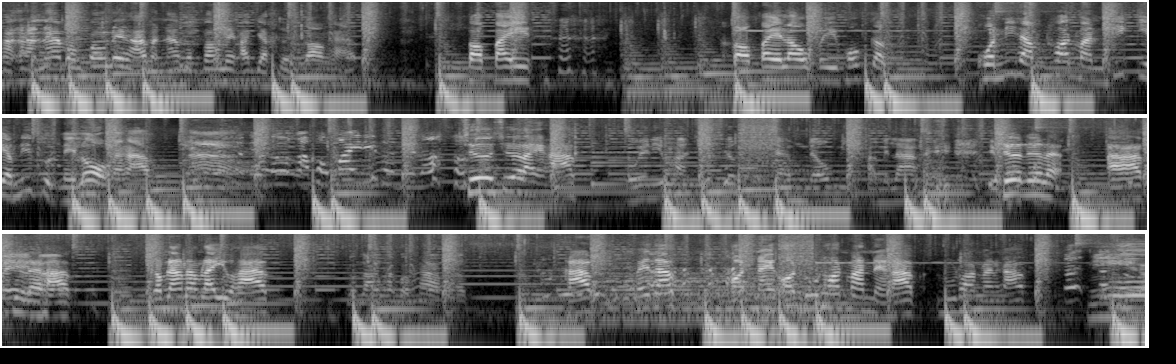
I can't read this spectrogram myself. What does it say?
ห็นหันหันหน้ามองกล้องด้วยครับหันหน้ามองกล้องด้วยครับอย่าเขินกล้องครับ ต่อไป ต่อไปเราไปพบกับคนที่ทำทอดมันที่เกรียมที่สุดในโลกนะครับอ่าในโลกค่ะเพราะไม่ที่สุดในโลกชื่อชื่ออะไรครับ โอ้ยอันนี้ผ่านชื่อเชื่อมแชมป์แล้วมีคาเมล่าชื่อชื่ออะไรอ่าครับชื่ออะไรครับกำลังทำอะไรอยู่ครับ กำลังทำกับข้าวครับ ครับ ไม่ทราบขอในขอดูทอดมันหน่อยครับ ดูทอดมันครับก็นี่โอ้โ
